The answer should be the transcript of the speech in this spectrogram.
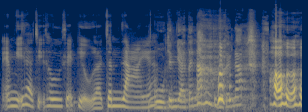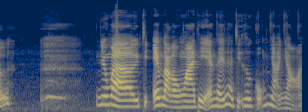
em nghĩ là chị thư sẽ kiểu là chân dài á. Ù chân dài tới nách chân dài tới nách. Ừ, ừ. nhưng mà chị, em gặp ở ngoài thì em thấy là chị thư cũng nhỏ nhỏ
